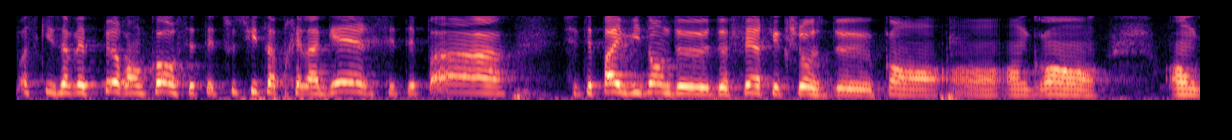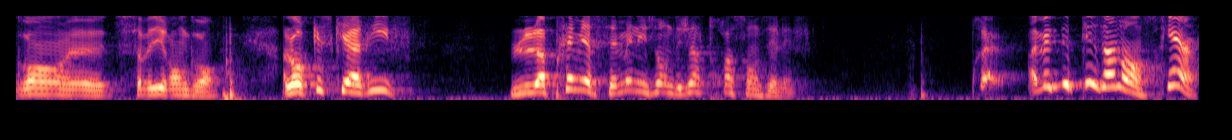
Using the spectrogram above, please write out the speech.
parce qu'ils avaient peur encore, c'était tout de suite après la guerre, c'était pas, c'était pas évident de, faire quelque chose de, en, grand, en grand euh, ça veut dire en grand. Alors qu'est-ce qui arrive? La première semaine, ils ont déjà 300 élèves. Avec des petites annonces, rien.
